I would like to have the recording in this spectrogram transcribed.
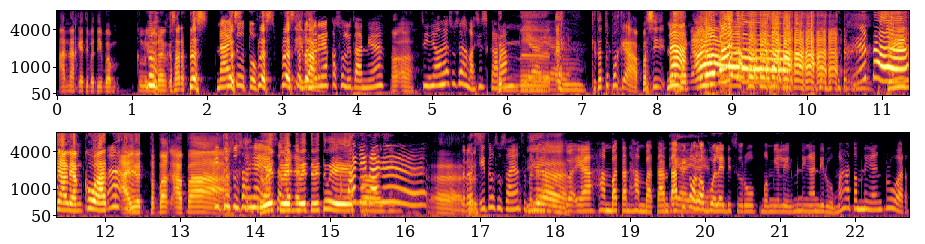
anaknya tiba-tiba keluyuran ke sana plus. Nah, plus, itu tuh. Plus plus sebenarnya kesulitannya Heeh. sinyalnya susah nggak sih sekarang Bener. Iya, iya. Eh, Hmm. kita tuh pakai apa sih? Nah, Telepon- Ah! Sinyal yang kuat. Ayo tebak apa? Itu susahnya ya duit, duit, sebenarnya. duit, duit, duit. Eh, Terus itu susahnya sebenarnya Iya. menurut gue ya hambatan-hambatan. Tapi Iya, kalau iya, iya. boleh disuruh memilih mendingan di rumah atau mendingan keluar,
